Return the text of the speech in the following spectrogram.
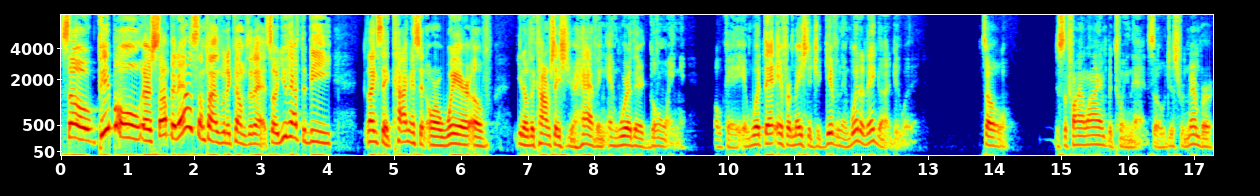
So people are something else sometimes when it comes to that. So you have to be, like I said, cognizant or aware of, you know, the conversation you're having and where they're going. Okay. And what that information that you're giving them, what are they going to do with it? So it's a fine line between that. So just remember,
